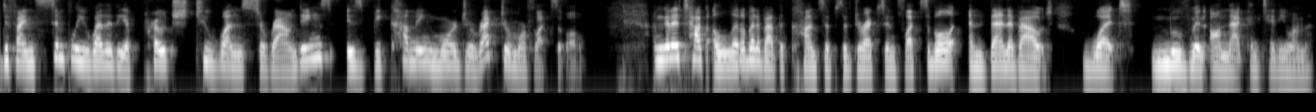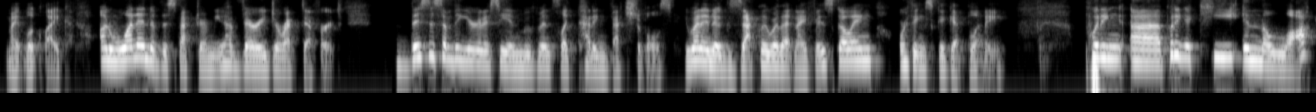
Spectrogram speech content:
defines simply whether the approach to one's surroundings is becoming more direct or more flexible. I'm going to talk a little bit about the concepts of direct and flexible, and then about what movement on that continuum might look like. On one end of the spectrum, you have very direct effort this is something you're going to see in movements like cutting vegetables. You want to know exactly where that knife is going, or things could get bloody. Putting uh, putting a key in the lock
